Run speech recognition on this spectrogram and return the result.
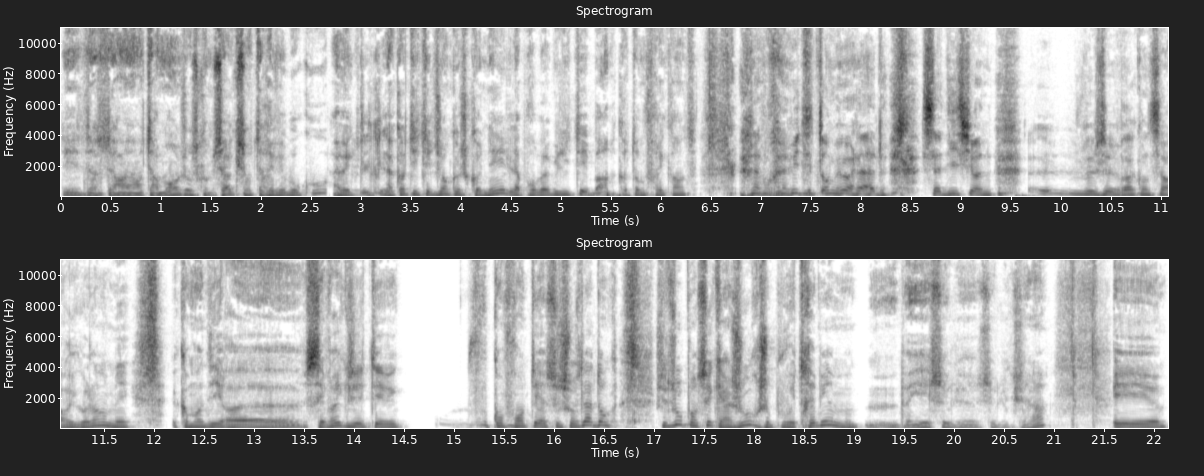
des enterrements, choses comme ça, qui sont arrivés beaucoup. Avec la quantité de gens que je connais, la probabilité, bah, quand on me fréquente, la probabilité de tomber malade s'additionne. Euh, je raconte ça en rigolant, mais comment dire, euh, c'est vrai que j'ai été confronté à ces choses-là. Donc, j'ai toujours pensé qu'un jour, je pouvais très bien me payer ce, ce luxe-là. Et euh,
